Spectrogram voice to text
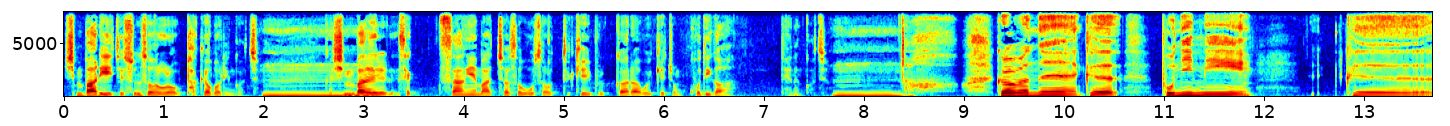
신발이 이제 순서로 바뀌어 버린 거죠. 음. 그러니까 신발 색상에 맞춰서 옷을 어떻게 입을까라고 이렇게 좀 코디가 되는 거죠. 음. 아. 그러면은 그 본인이 음. 그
